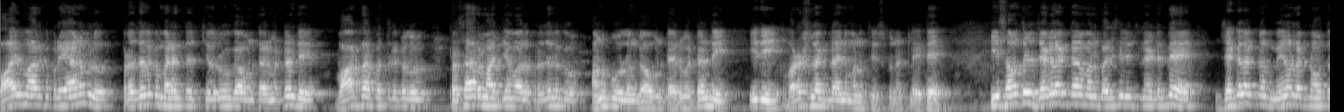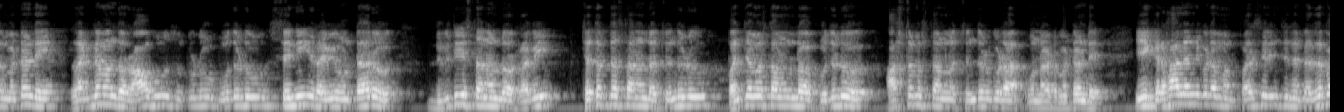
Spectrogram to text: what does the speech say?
వాయు మార్గ ప్రయాణములు ప్రజలకు మరింత చేరువుగా ఉంటాయన్నమాటండి వార్తాపత్రికలు ప్రసార మాధ్యమాలు ప్రజలకు అనుకూలంగా ఉంటాయన్నమాటండి ఇది వరుష లగ్నాన్ని మనం తీసుకున్నట్లయితే. ఈ సంవత్సరం జగలగ్నాన్ని మనం పరిశీలించినట్లయితే జగలగ్నం మీనలగ్నం అవుతుందన్నమాటండి లగ్నమందు రాహు శుక్రుడు బుధుడు శని రవి ఉంటారు. ద్వితీయ స్థానంలో రవి చతుర్థ స్థానంలో చంద్రుడు పంచమ స్థానంలో కుజుడు అష్టమ స్థానంలో చంద్రుడు కూడా ఉన్నాడు అన్నమాటండి ఈ గ్రహాలన్నీ కూడా మనం పరిశీలించిన పెదప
